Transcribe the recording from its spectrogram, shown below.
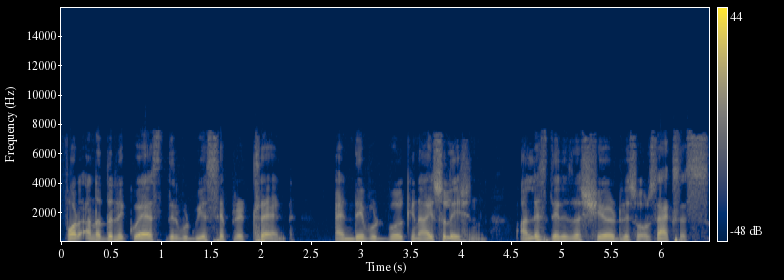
For another request, there would be a separate thread and they would work in isolation unless there is a shared resource access.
